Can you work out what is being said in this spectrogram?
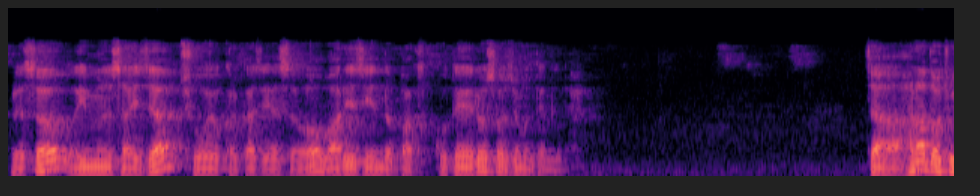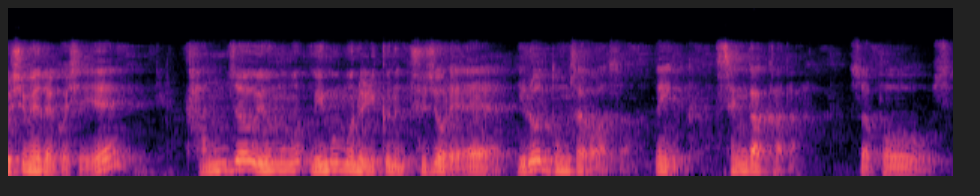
그래서 의문사이자 주어 역할까지 해서 what is in the box 그대로 써주면 됩니다. 자, 하나 더 조심해야 될 것이 간접 의문문, 의문문을 이끄는 주절에 이런 동사가 왔어. think, 생각하다. suppose,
